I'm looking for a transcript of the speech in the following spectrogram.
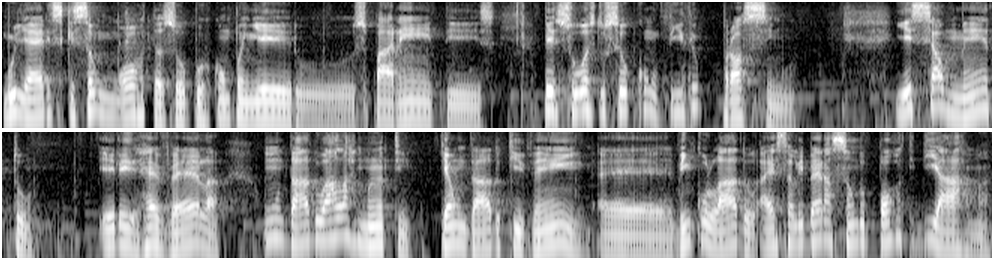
mulheres que são mortas ou por companheiros, parentes, pessoas do seu convívio próximo. E esse aumento ele revela um dado alarmante, que é um dado que vem é, vinculado a essa liberação do porte de arma,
